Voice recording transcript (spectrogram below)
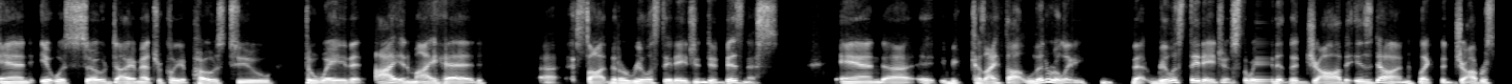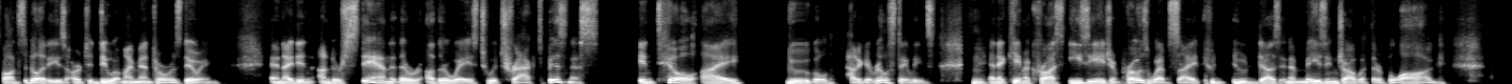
and it was so diametrically opposed to the way that I, in my head, uh, thought that a real estate agent did business. And uh, it, because I thought literally that real estate agents, the way that the job is done, like the job responsibilities are to do what my mentor was doing. And I didn't understand that there were other ways to attract business until I Googled how to get real estate leads. Hmm. And I came across Easy Agent Pro's website, who, who does an amazing job with their blog.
